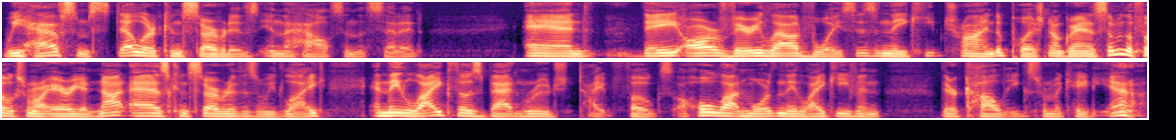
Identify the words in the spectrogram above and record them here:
We have some stellar conservatives in the House and the Senate, and they are very loud voices and they keep trying to push. Now, granted, some of the folks from our area, not as conservative as we'd like, and they like those Baton Rouge type folks a whole lot more than they like even their colleagues from Acadiana.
